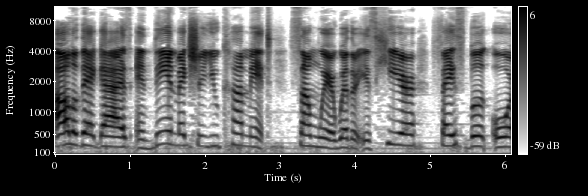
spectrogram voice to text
all of that, guys. And then make sure you comment somewhere, whether it's here, Facebook, or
